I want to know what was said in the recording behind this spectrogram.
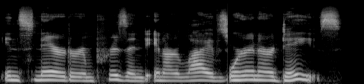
ensnared or imprisoned in our lives or in our days.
